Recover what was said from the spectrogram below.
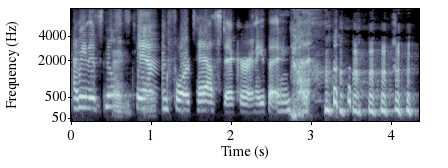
I mean, it's no Thank stand for tastic or anything.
